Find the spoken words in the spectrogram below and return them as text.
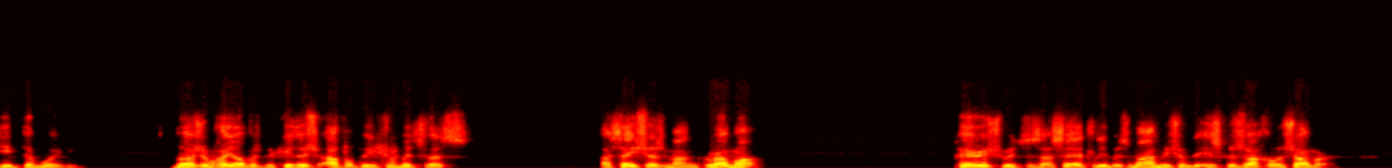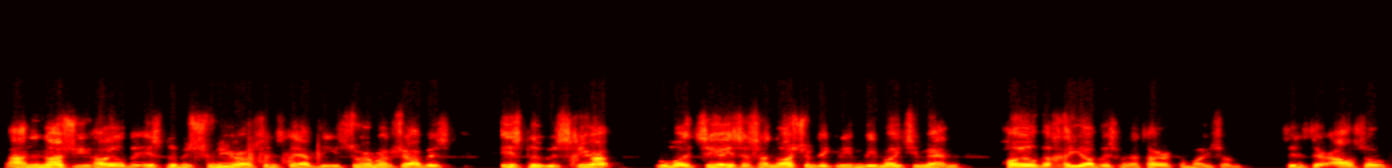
keep them waiting. Noshim bekiddush afal pishu mitzvahs man grama perish mitzvahs aseh libas man mishum zachal be'isnu b'shmira since they have the yisurim of Shabbos isnu hanoshim de kribim b'moitzi men since they're also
